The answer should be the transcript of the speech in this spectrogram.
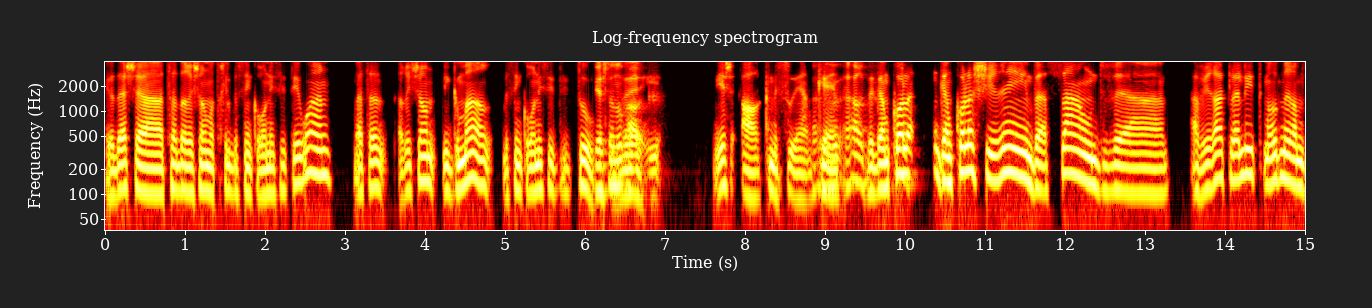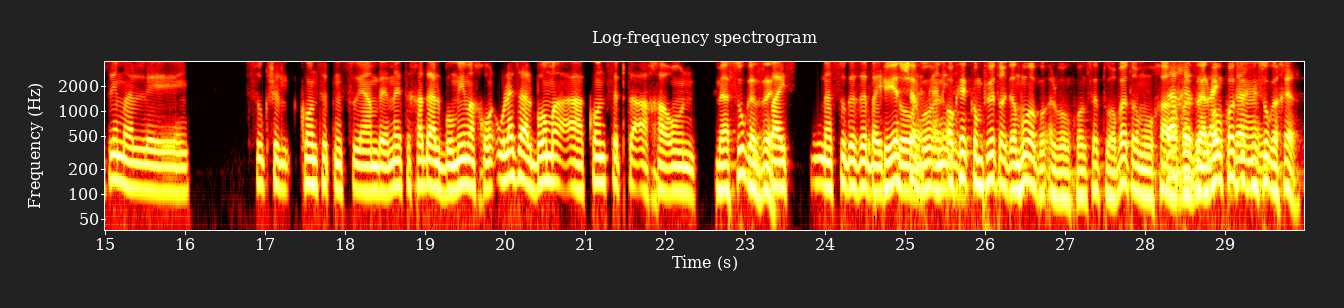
יודע שהצד הראשון מתחיל בסינכרוניסיטי 1, והצד הראשון נגמר בסינכרוניסיטי 2. יש לנו ו... ארק. יש ארק מסוים, כן. ארק. וגם כל, גם כל השירים והסאונד והאווירה הכללית מאוד מרמזים על uh, סוג של קונספט מסוים, באמת אחד האלבומים האחרונים, אולי זה אלבום הקונספט האחרון. מהסוג הזה. בהיס... מהסוג הזה בהיסטוריה. כי יש אלבום, אני... אוקיי, קומפיוטר גם הוא אלבום קונספט, הוא הרבה יותר מאוחר, זה אבל זה, זה אלבום זה... קונספט זה... מסוג אחר.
